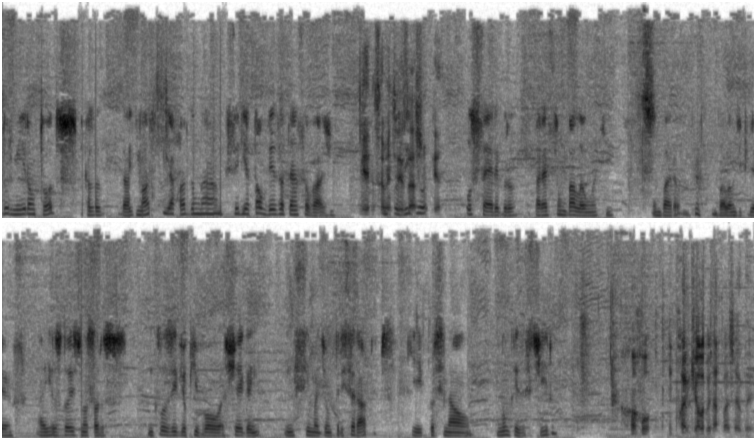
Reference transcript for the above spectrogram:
dormiram todos causa da hipnose e acordam na que seria talvez a Terra Selvagem. E inicialmente eles acham que é. O cérebro, que parece um balão aqui. Um barão. um balão de criança. Aí os dois dinossauros, inclusive o que voa, chega em, em cima de um Triceratops, que por sinal nunca existiram. o arqueólogo já tá achando aí.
